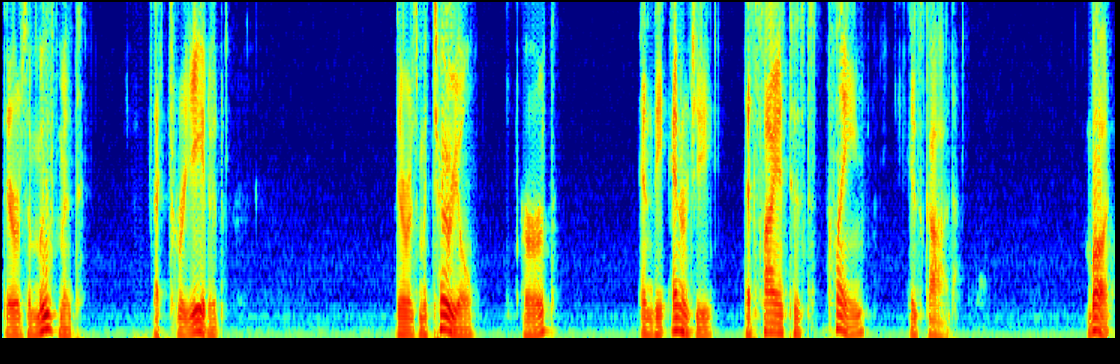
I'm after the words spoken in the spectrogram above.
There is a movement that created. There is material, earth, and the energy that scientists claim is God. But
